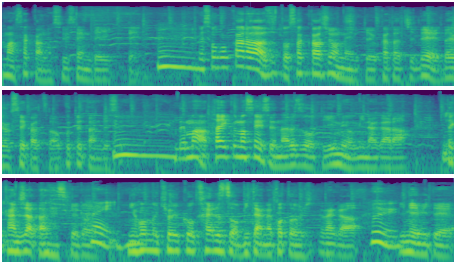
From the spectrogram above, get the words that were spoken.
ん。まあ、サッカーの推薦で行ってうん。でそこからずっとサッカー少年という形で大学生活は送ってたんです、うん。でまあ体育の先生になるぞっていう夢を見ながらって感じだったんですけど、はい。日本の教育を変えるぞみたいなことをなんかはい。夢見て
